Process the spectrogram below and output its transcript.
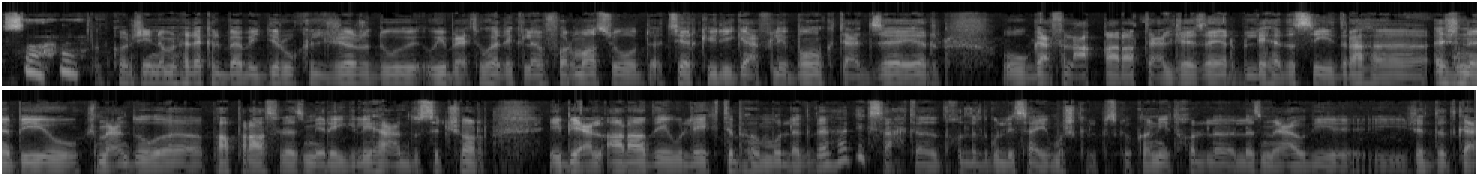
صح إيه. كون جينا من هذاك الباب يديروا لك الجرد ويبعثوا هذيك ال information ت circuler كاع في les banques تاع الجزائر وكاع في العقارات تاع الجزائر باللي هذا السيد راه أجنبي وش ما عنده آه، بابراس لازم ي régler ها عنده ست شهور يبيع الأراضي ولا يكتبهم ولا كذا. هذيك صح تدخل تقول لي ساي مشكل parce que كان يدخل لازم يعاود يجدد كاع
